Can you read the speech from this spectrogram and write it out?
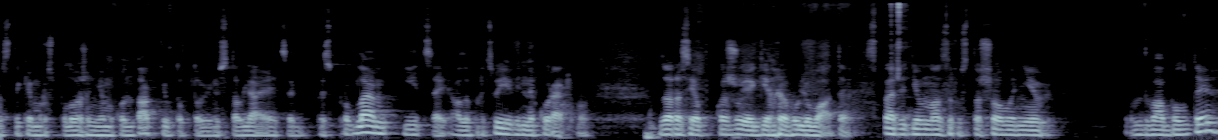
з таким розположенням контактів, тобто він вставляється без проблем і цей, але працює він некоректно. Зараз я покажу, як їх регулювати. Спереді у нас розташовані два болти:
